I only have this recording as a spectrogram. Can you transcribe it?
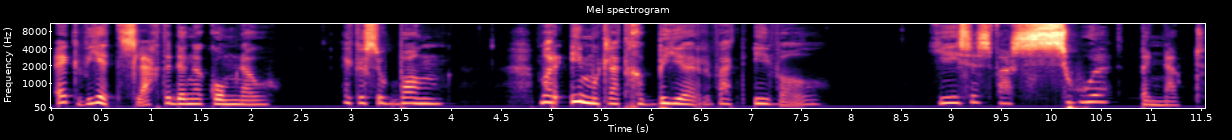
Ek weet slegte dinge kom nou. Ek is so bang. Maar U moet laat gebeur wat U wil. Jesus was so benoud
